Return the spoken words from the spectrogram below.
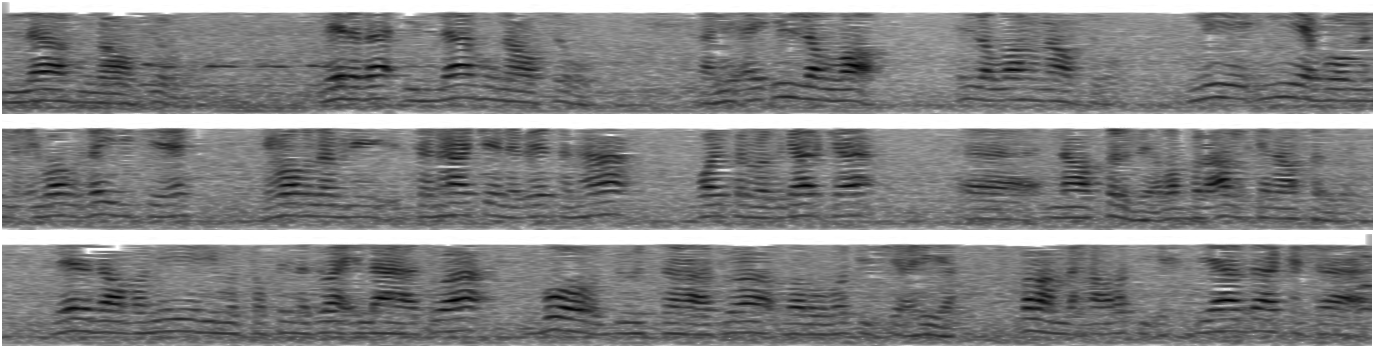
إلا هو ناصره ليلة ذا إلا هو ناصره يعني أي إلا الله إلا الله ناصره ني يبو من عوض غير شيء عوض لبني تنها كي نبي تنها خوي پروردگار ك آه، ناصر به رب العرش كناصر به ليلة دا ضميري متصل دواء إلا هاتوا بو دروس هاتوا ضرورة الشعرية بلام لحارة اختيار دا كشاعر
